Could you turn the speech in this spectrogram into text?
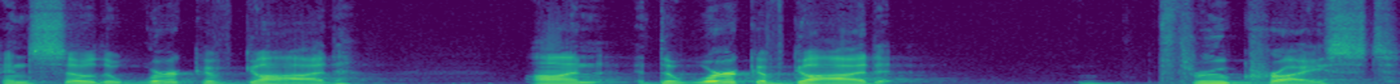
And so the work of God on the work of God through Christ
